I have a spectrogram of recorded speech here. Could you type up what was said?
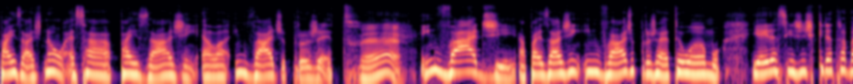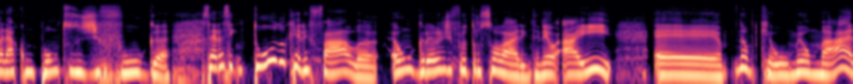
paisagem. Não, essa paisagem, ela invade o projeto. É. Invade. A paisagem invade o projeto, eu amo. E aí, assim, a gente queria trabalhar com pontos de fuga. Sério, assim, tudo que ele fala é um grande filtro solar, entendeu? Aí, é... Não, porque o meu mar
